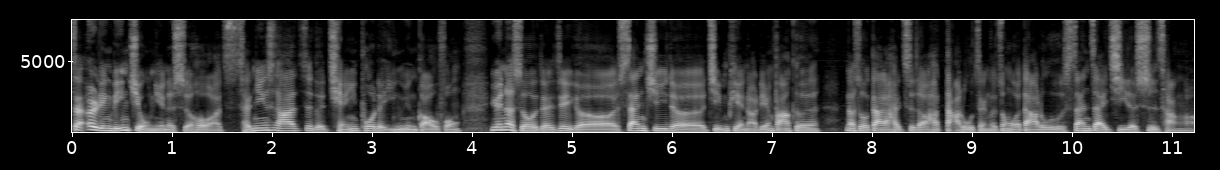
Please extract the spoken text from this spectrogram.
在二零零九年的时候啊，曾经是它这个前一波的营运高峰，因为那时候的这个三 G 的晶片啊，联发科那时候大家还知道它打入整个中国大陆山寨机的市场啊，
